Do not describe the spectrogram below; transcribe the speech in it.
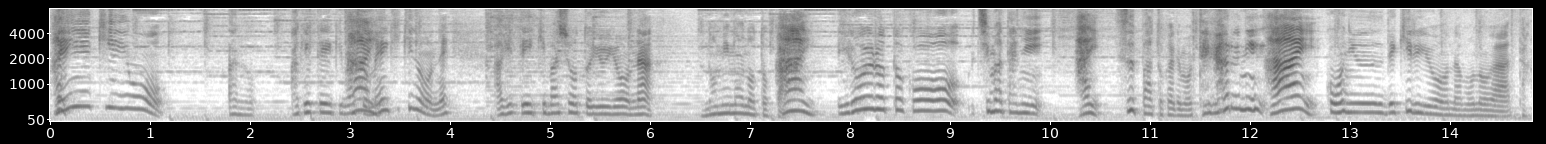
はい。免疫をあの上げていきましょう、はい。免疫機能をね上げていきましょうというような飲み物とか、はい。いろいろとこう巷にはい。スーパーとかでも手軽にはい。購入できるようなものがたく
